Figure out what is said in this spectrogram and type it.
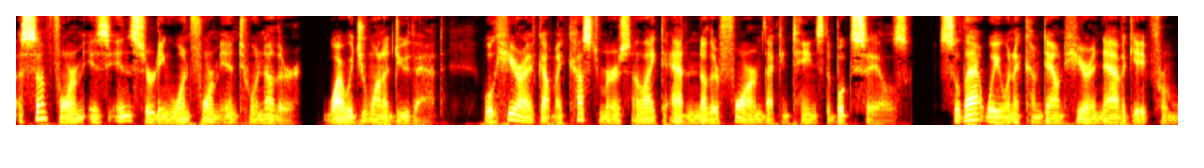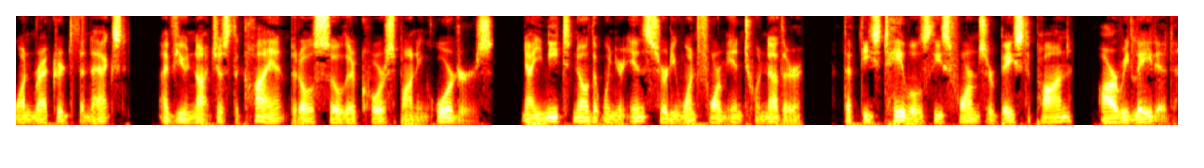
A subform is inserting one form into another. Why would you want to do that? Well, here I've got my customers. I like to add another form that contains the book sales. So that way, when I come down here and navigate from one record to the next, I view not just the client, but also their corresponding orders. Now, you need to know that when you're inserting one form into another, that these tables these forms are based upon are related.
